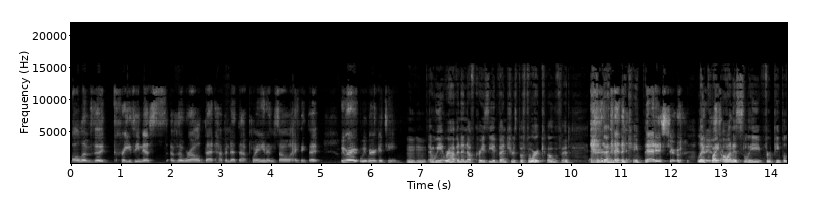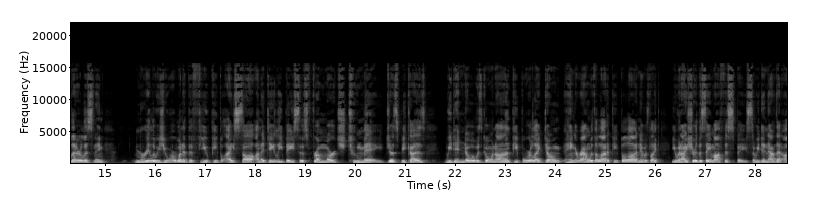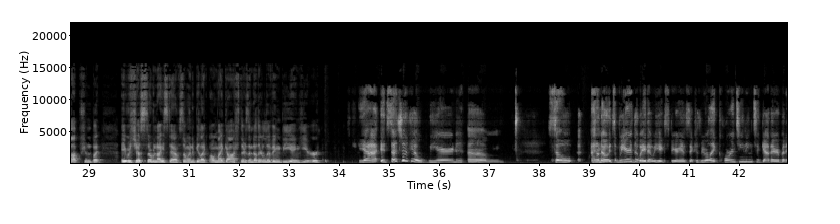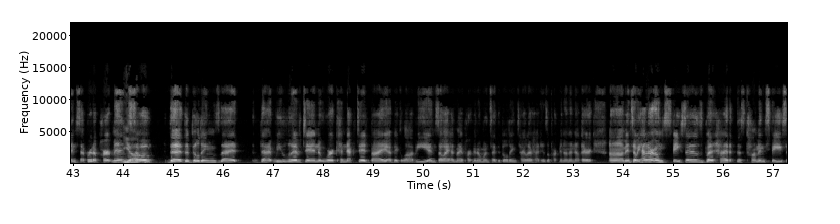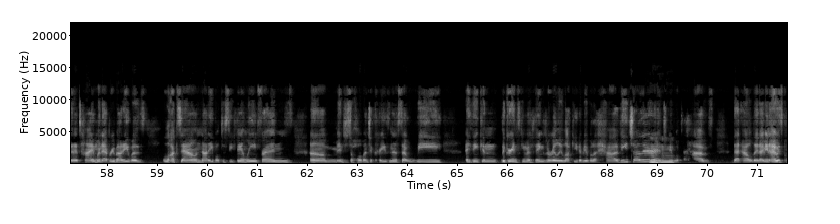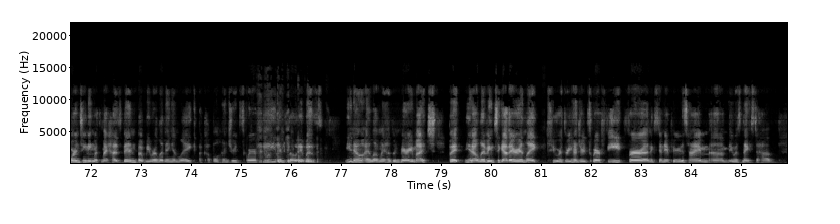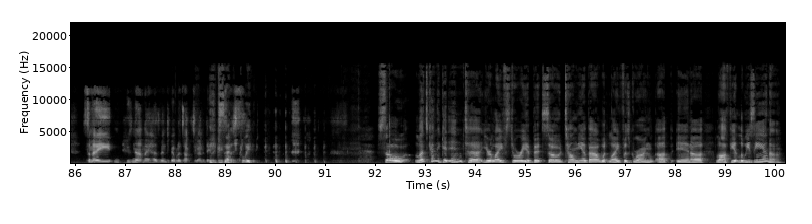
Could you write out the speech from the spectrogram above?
all of the craziness of the world that happened at that point. And so I think that we were we were a good team. hmm And we were having enough crazy adventures before COVID. And then we became That is true. like That is quite true. honestly, for people that are listening, Marie Louise, you were one of the few people I saw on a daily basis from March to May, just because we didn't know what was going on. People were like, don't hang around with a lot of people on. It was like you and I share the same office space, so we didn't have that option. But it was just so nice to have someone to be like, oh my gosh, there's another living being here. Yeah, it's such like a weird um so I don't know, it's weird the way that we experienced it because we were like quarantining together but in separate apartments. Yeah. So the the buildings that that we lived in were connected by a big lobby. And so I had my apartment on one side of the building, Tyler had his apartment on another. Um and so we had our own spaces but had this common space at a time when everybody was locked down, not able to see family, friends, um, and just a whole bunch of craziness that we, I think, in the grand scheme of things, we're really lucky to be able to have each other and to be able to have that outlet. I mean, I was quarantining with my husband, but we were living in like a couple hundred square feet. And so it was, you know, I love my husband very much, but, you know, living together in like two or 300 square feet for an extended period of time, um, it was nice to have somebody who's not my husband to be able to talk to on a daily basis. Exactly. so let's kind of get into your life story a bit. So tell me about what life was growing up in uh, Lafayette, Louisiana.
